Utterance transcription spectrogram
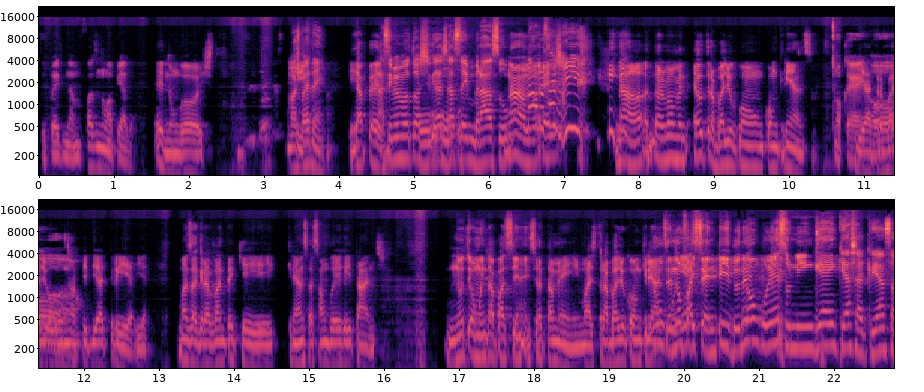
te pede, não, faz uma piada. eu não gosto. Mas E- pedem. E a pé. Assim mesmo eu estou a chegar O- já o- sem braço. Não, não, mas faz rir. Não, normalmente eu trabalho com, com criança. Ok. Yeah, Oh. Trabalho na pediatria. yeah. Mas a agravante é que crianças são bem irritantes. Não tenho muita paciência também, mas trabalho com crianças. Não, conheço- faz sentido, né? Não conheço ninguém que acha criança,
